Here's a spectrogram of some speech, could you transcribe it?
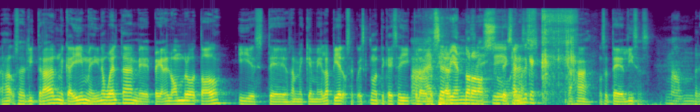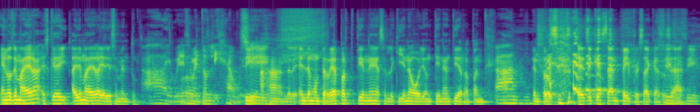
Ajá, o sea, literal, me caí, me di una vuelta, me pegué en el hombro, todo. Y este, o sea, me quemé la piel. O sea, es que cuando te caes ahí por la Ah, es velocidad. ser bien doloroso. sí, te o sea, quemas. es de que... Ajá, o sea, te deslizas. No, hombre. En los de madera, es que hay- de madera y hay de cemento. Ay, güey, el cemento es lija, güey. Sí, Sí. ajá, ándale. El de Monterrey, aparte, tiene, o sea, el de aquí de Nuevo León tiene antiderrapante. Ah, no. Entonces, es de que sandpaper sacas. o Sí, sea, sí, sí.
